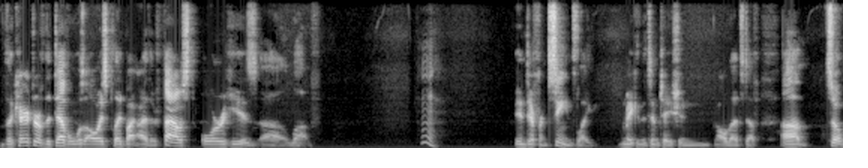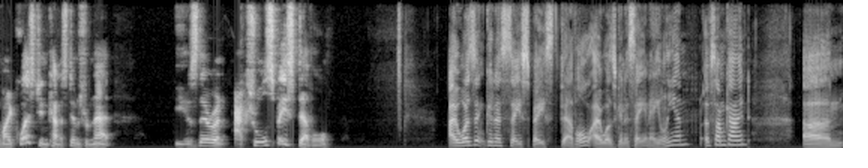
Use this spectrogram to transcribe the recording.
The character of the devil was always played by either Faust or his uh, love Hmm. in different scenes, like making the temptation, all that stuff. Um, so my question kind of stems from that: Is there an actual space devil? I wasn't gonna say space devil. I was gonna say an alien of some kind. Um,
